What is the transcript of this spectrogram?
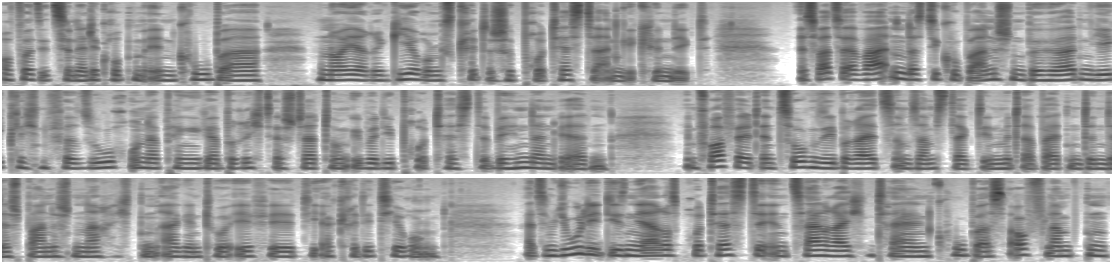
oppositionelle Gruppen in Kuba neue regierungskritische Proteste angekündigt. Es war zu erwarten, dass die kubanischen Behörden jeglichen Versuch unabhängiger Berichterstattung über die Proteste behindern werden. Im Vorfeld entzogen sie bereits am Samstag den Mitarbeitenden der spanischen Nachrichtenagentur EFE die Akkreditierung. Als im Juli diesen Jahres Proteste in zahlreichen Teilen Kubas aufflammten,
